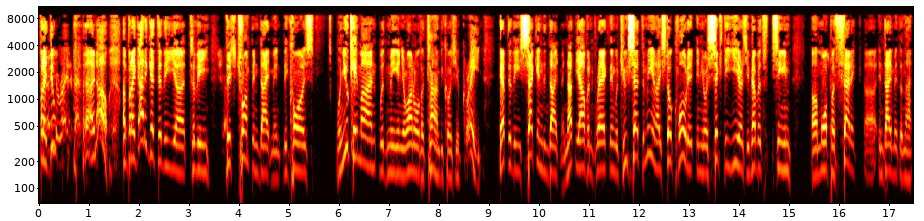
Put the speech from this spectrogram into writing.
but I do. Right about that. I know. Uh, but I got to get to the uh, to the this Trump indictment because when you came on with me and you're on all the time because you're great. After the second indictment, not the Alvin Bragg thing, which you said to me, and I still quote it in your 60 years, you've never seen a more pathetic uh, indictment than that.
